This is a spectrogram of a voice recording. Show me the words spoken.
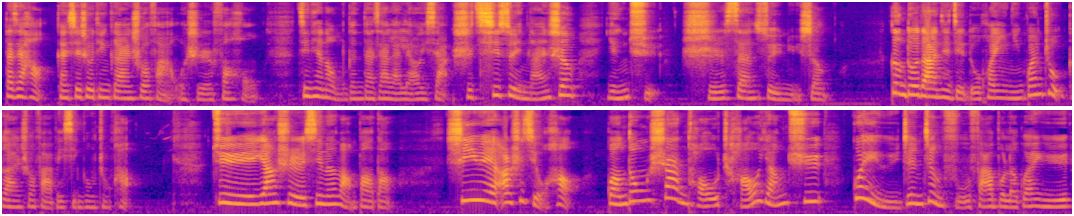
大家好，感谢收听个案说法，我是方红。今天呢，我们跟大家来聊一下十七岁男生迎娶十三岁女生。更多的案件解读，欢迎您关注个案说法微信公众号。据央视新闻网报道，十一月二十九号，广东汕头潮阳区桂屿镇政府发布了关于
